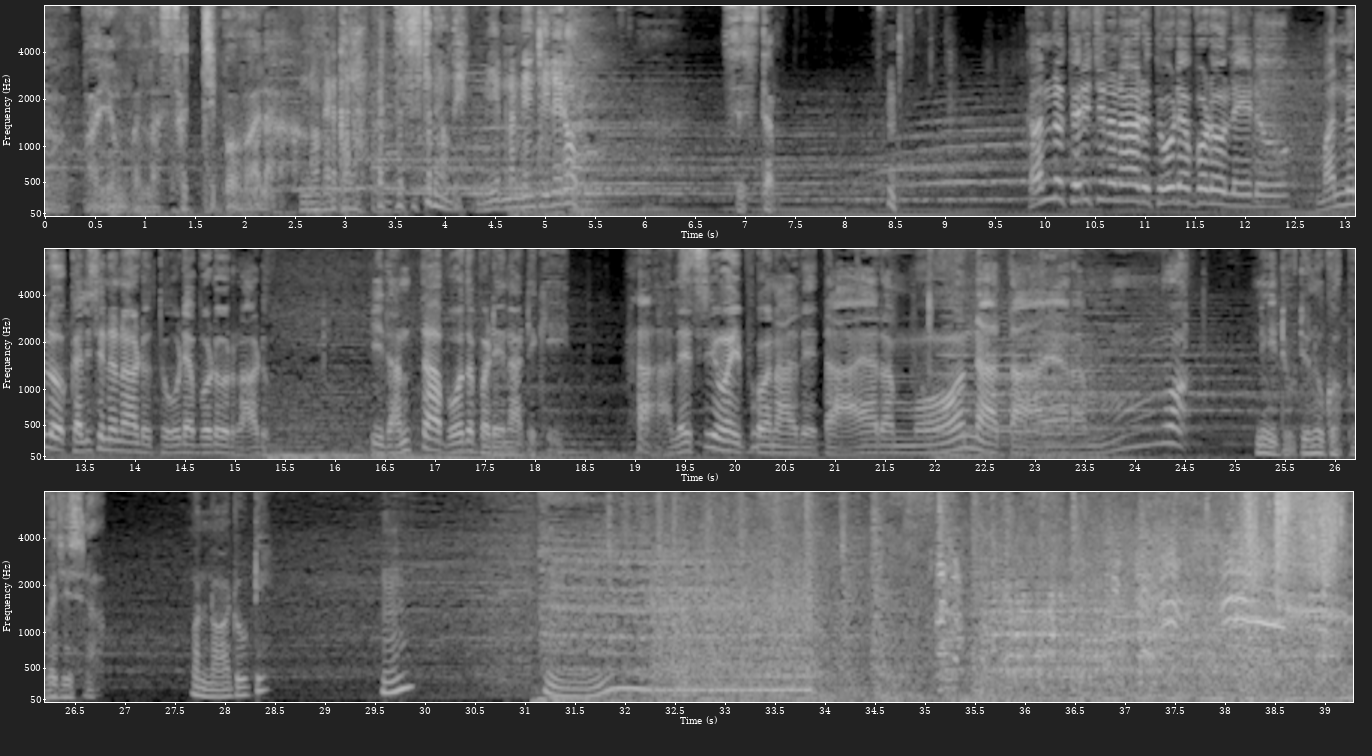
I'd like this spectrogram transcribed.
నా భయం వల్ల చచ్చిపోవాలా? నా వెనకాల పెద్ద సిస్టమే ఉంది. మీరు నన్నేం చేయలేరు? సిస్టమ్. కన్ను తెరిచిన నాడు తోడెవ్వడో లేడు మన్నులో కలిసిన నాడు తోడెవ్వడో రాడు. ఇదంతా బోధపడే నాటికి ఆలస్యం తాయారమ్మో నా తాయారమ్మో. నీ డ్యూటీ నువ్వు గొప్పగా చేసినా. మరి నా డ్యూటీ?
